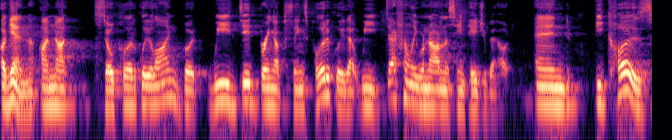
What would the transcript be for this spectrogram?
again i'm not so politically aligned but we did bring up things politically that we definitely were not on the same page about and because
